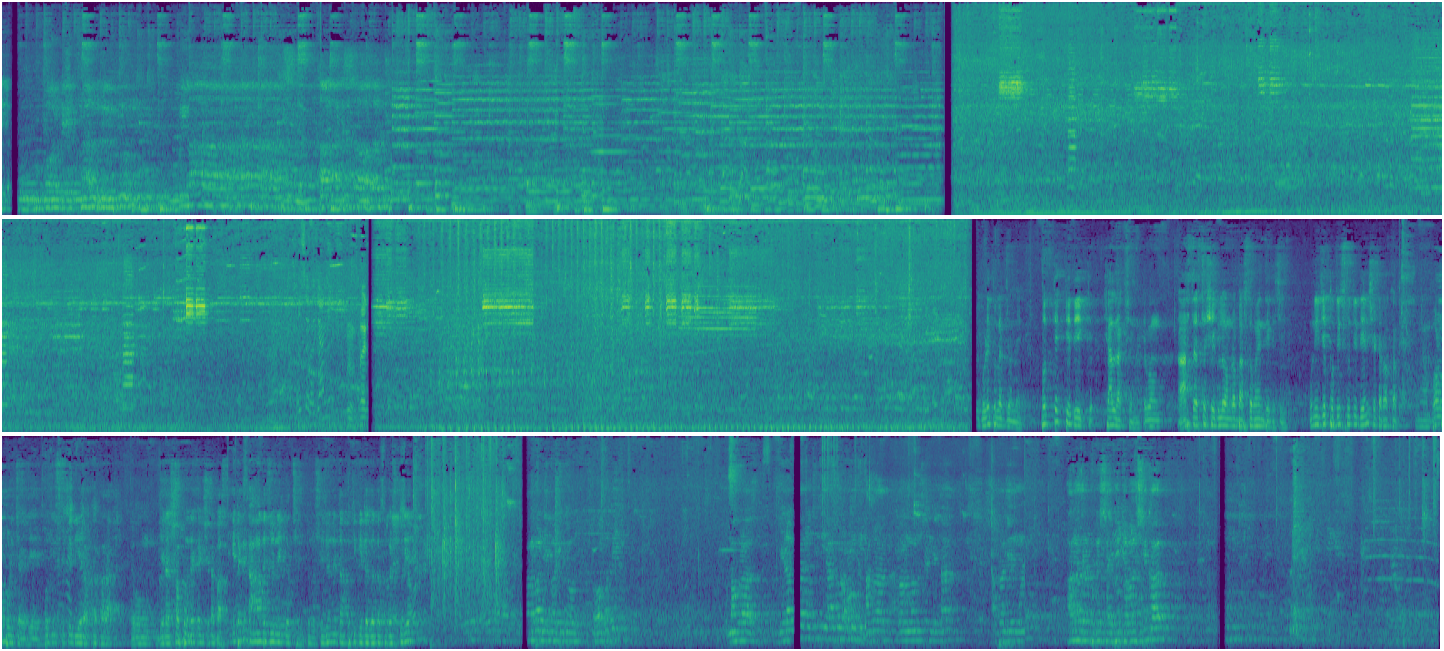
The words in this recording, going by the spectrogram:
গড়ে তোলার জন্য প্রত্যেকটি দিক খেয়াল রাখছেন এবং আস্তে আস্তে সেগুলো আমরা বাস্তবায়ন দেখেছি। উনি যে প্রতিশ্রুতি দেন সেটা রক্ষা বড় পরিচয় যে প্রতিশ্রুতি দিয়ে রক্ষা করা এবং যেটা স্বপ্ন দেখেন সেটা বাস্তব। এটা কিন্তু আমাদের জন্যই করছেন। তো সেই জন্য তার প্রতি কৃতজ্ঞতা প্রকাশ করে। নির্বাচিত সভাপতি মাগুরা জেলা অতিথি আসর আমরা গণমানুষের নেতা আপনাদের আল্লাহ প্রফেসর সাইফুজ্জামান শেখর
